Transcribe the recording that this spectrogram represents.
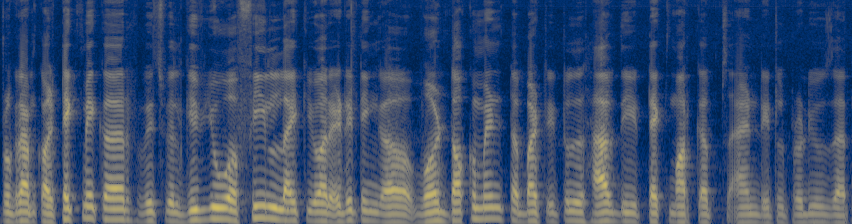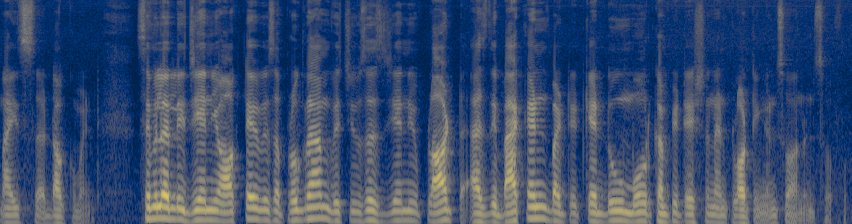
program called TeXmaker which will give you a feel like you are editing a word document, but it will have the TeX markups and it will produce a nice uh, document. Similarly, GNU Octave is a program which uses GNU plot as the backend, but it can do more computation and plotting and so on and so forth.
